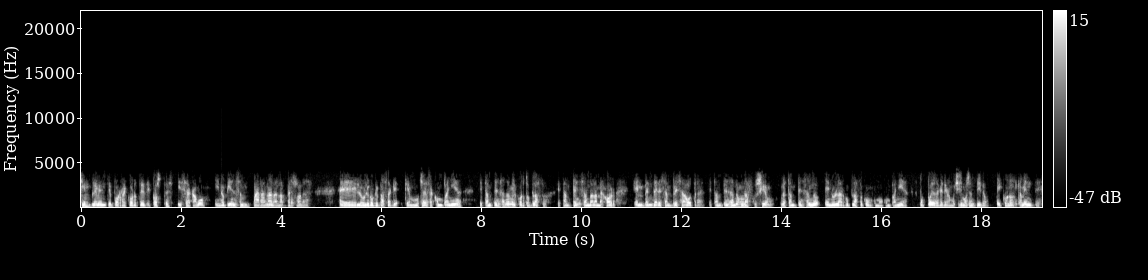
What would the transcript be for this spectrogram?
simplemente por recorte de costes y se acabó. Y no piensan para nada las personas. Eh, lo único que pasa es que, que muchas de esas compañías están pensando en el corto plazo, están pensando a lo mejor en vender esa empresa a otra, están pensando en una fusión, no están pensando en un largo plazo como compañía. Pues puede ser que tenga muchísimo sentido económicamente,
